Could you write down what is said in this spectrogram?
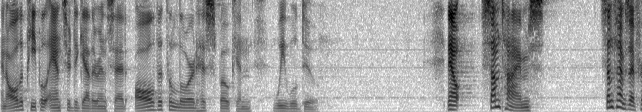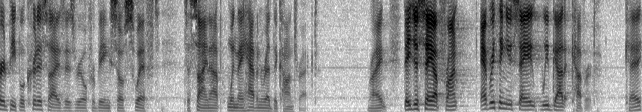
And all the people answered together and said, All that the Lord has spoken, we will do. Now, sometimes, sometimes I've heard people criticize Israel for being so swift to sign up when they haven't read the contract, right? They just say up front, everything you say, we've got it covered. Okay?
